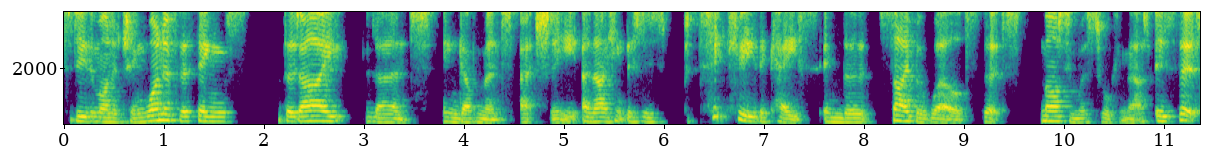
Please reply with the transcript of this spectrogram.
to do the monitoring. One of the things that I learnt in government actually, and I think this is particularly the case in the cyber world that Martin was talking about, is that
